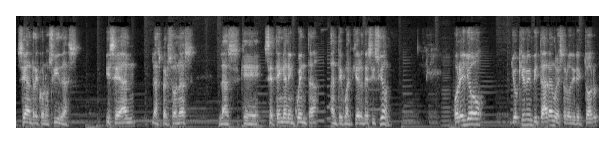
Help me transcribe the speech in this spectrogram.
sean reconocidas y sean las personas las que se tengan en cuenta ante cualquier decisión. Por ello, yo quiero invitar a nuestro director,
